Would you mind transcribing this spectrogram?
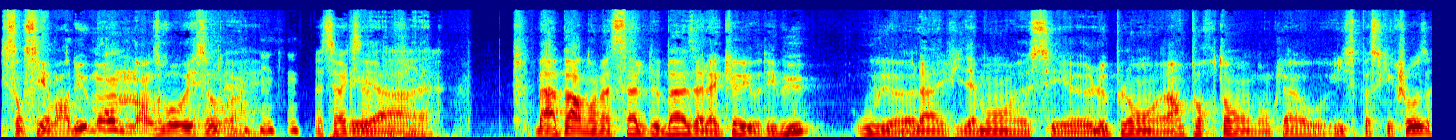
Il est censé y avoir du monde dans ce gros vaisseau. C'est vrai que c'est un peu euh, bah, à part dans la salle de base à l'accueil au début, où euh, là, évidemment, euh, c'est euh, le plan euh, important, donc là où il se passe quelque chose.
